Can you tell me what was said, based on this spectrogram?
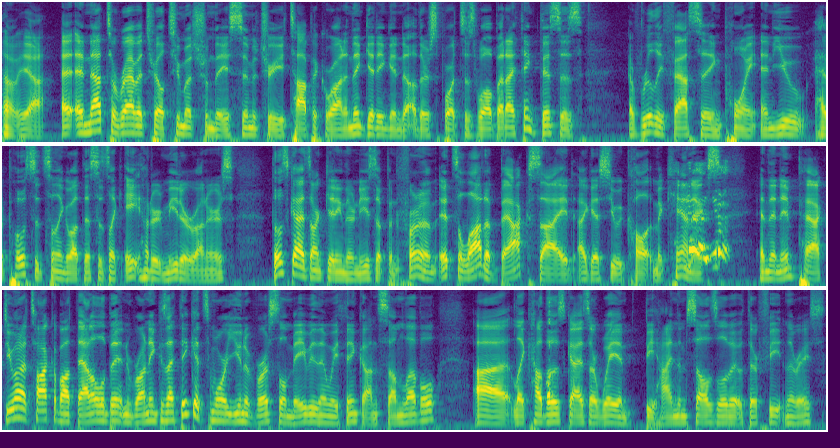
Oh yeah, and not to rabbit trail too much from the asymmetry topic we're on, and then getting into other sports as well. But I think this is a really fascinating point, and you had posted something about this. It's like 800 meter runners; those guys aren't getting their knees up in front of them. It's a lot of backside, I guess you would call it mechanics, yeah, yeah. and then impact. Do you want to talk about that a little bit in running? Because I think it's more universal maybe than we think on some level, uh, like how those guys are way in behind themselves a little bit with their feet in the race.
